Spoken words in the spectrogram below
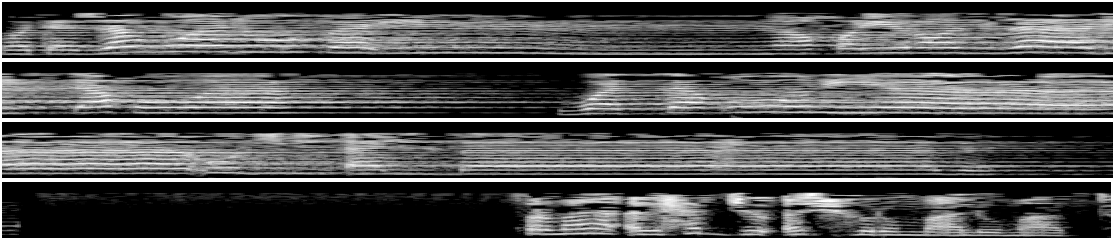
وتزودوا فإن خير الزاد التقوى واتقون يا أولي الألباب فرمایا، الحج اشہر معلومات۔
